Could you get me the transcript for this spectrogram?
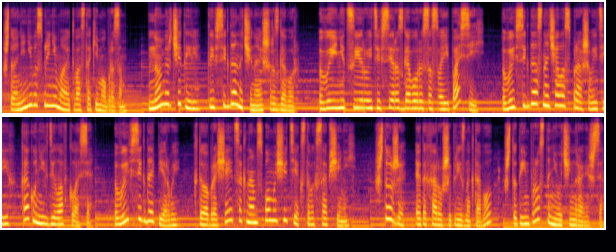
что они не воспринимают вас таким образом. Номер четыре. Ты всегда начинаешь разговор. Вы инициируете все разговоры со своей пассией? Вы всегда сначала спрашиваете их, как у них дела в классе. Вы всегда первый, кто обращается к нам с помощью текстовых сообщений. Что же, это хороший признак того, что ты им просто не очень нравишься.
